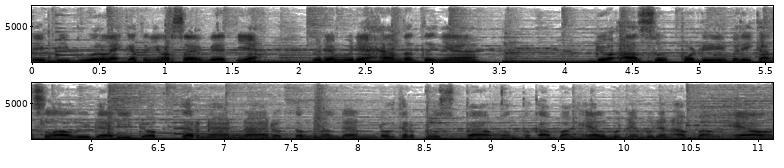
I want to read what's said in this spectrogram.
Baby bule katanya persahabat ya. Mudah-mudahan tentunya doa support diberikan selalu dari dokter Nana, dokter Mel, dan dokter Puspa untuk Abang L Mudah-mudahan Abang L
